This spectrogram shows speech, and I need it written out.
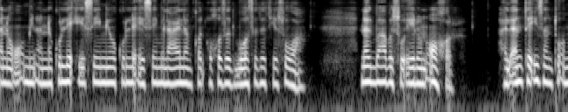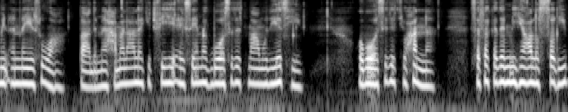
أنا أؤمن أن كل آثامي وكل آثام العالم قد أخذت بواسطة يسوع. نتبع بسؤال آخر. هل أنت إذا تؤمن أن يسوع بعدما حمل على كتفه آثامك بواسطة معموديته وبواسطة يوحنا سفك دمه على الصليب؟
